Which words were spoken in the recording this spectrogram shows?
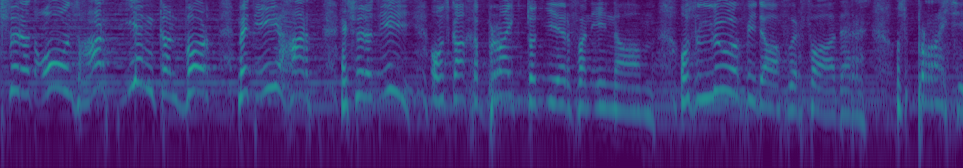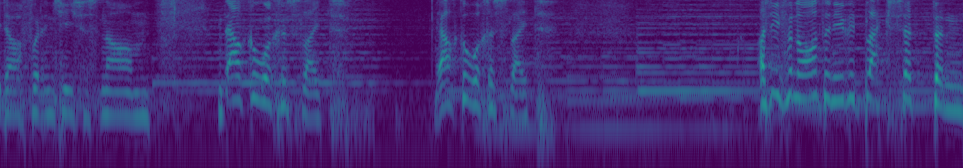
sodat ons hart een kan word met u hart en sodat u ons kan gebruik tot eer van u naam. Ons loof u daarvoor Vader. Ons prys u daarvoor in Jesus naam. Met elke oog gesluit. Elke oog gesluit. As u vanaand in hierdie plek sit en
